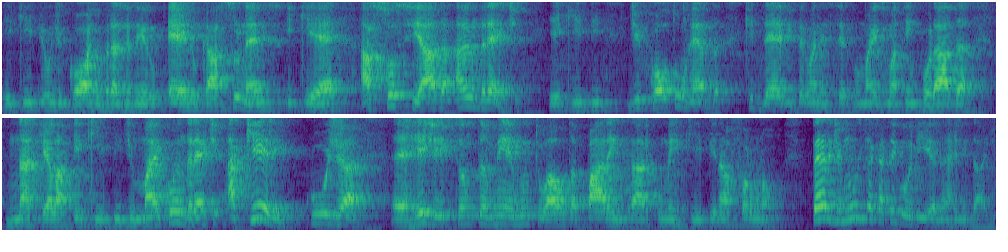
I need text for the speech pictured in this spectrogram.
equipe onde corre o brasileiro Hélio Castro Neves e que é associada a Andretti equipe de Colton Herta, que deve permanecer por mais uma temporada naquela equipe de Michael Andretti, aquele cuja é, rejeição também é muito alta para entrar com uma equipe na Fórmula 1. Perde muita categoria na realidade.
